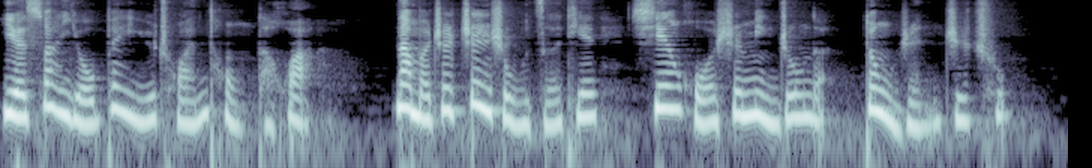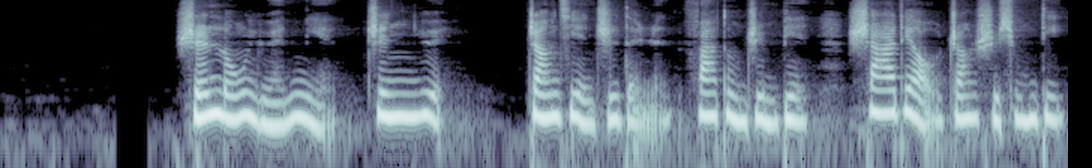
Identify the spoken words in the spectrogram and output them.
也算有悖于传统的话，那么这正是武则天鲜活生命中的动人之处。神龙元年正月，张建之等人发动政变，杀掉张氏兄弟，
